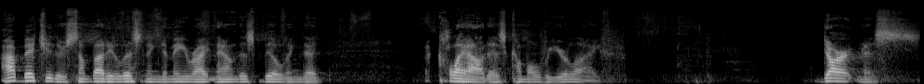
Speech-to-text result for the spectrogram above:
I bet you there's somebody listening to me right now in this building that a cloud has come over your life darkness.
